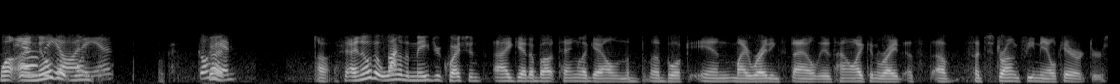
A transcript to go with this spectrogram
Well, Tell I know the that audience. one. Okay. Go, Go ahead. Uh, see, I know that one of the major questions I get about Tangla Gal in the, the book and my writing style is how I can write a, a, such strong female characters.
